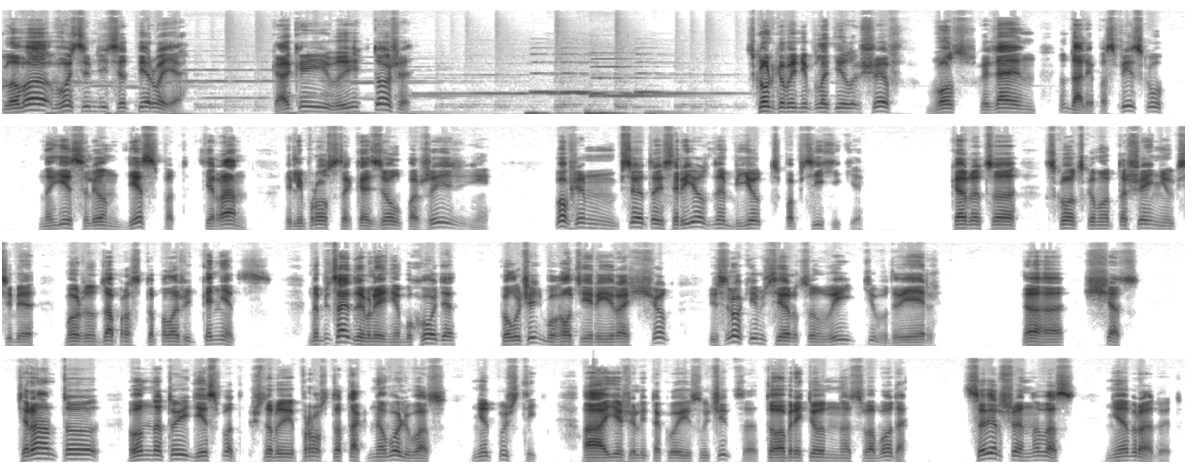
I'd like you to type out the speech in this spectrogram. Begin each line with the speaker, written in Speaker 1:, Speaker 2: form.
Speaker 1: Глава 81. Как и вы тоже. Сколько бы ни платил шеф, босс, хозяин, ну, далее по списку, но если он деспот, тиран или просто козел по жизни, в общем, все это серьезно бьет по психике. Кажется, скотскому отношению к себе можно запросто положить конец, написать заявление об уходе, получить бухгалтерии расчет и с легким сердцем выйти в дверь. Ага, сейчас. Тиран-то, он на то и деспот, чтобы просто так на волю вас не отпустить. А ежели такое и случится, то обретенная свобода совершенно вас не обрадует.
